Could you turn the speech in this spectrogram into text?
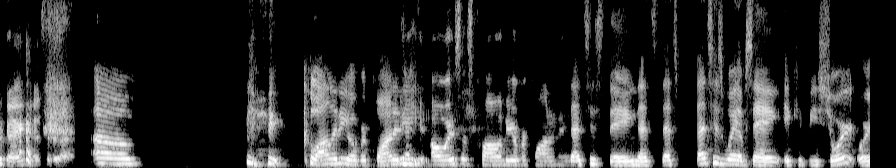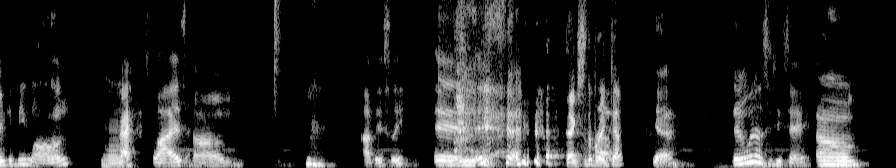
okay, I can't say that. that. Um, quality over quantity. Yeah, he always says quality over quantity. That's his thing. That's that's that's his way of saying it could be short or it could be long. Mhm. practice wise, um, obviously. And Thanks for the breakdown. yeah. Then what else did he say? Um,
